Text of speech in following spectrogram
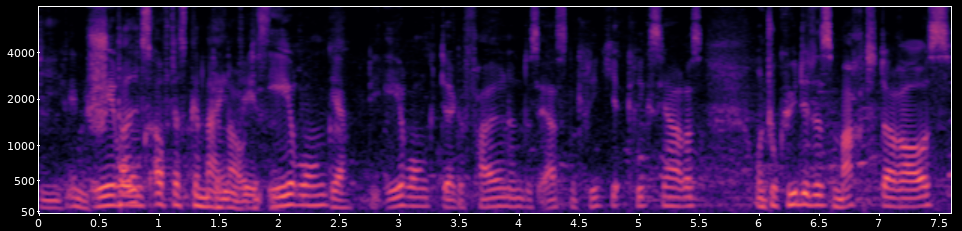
die Ehrung, Stolz auf das Gemeinwesen. Genau, die Ehrung, ja. die Ehrung der Gefallenen des ersten Krieg, Kriegsjahres. Und Thukydides macht daraus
